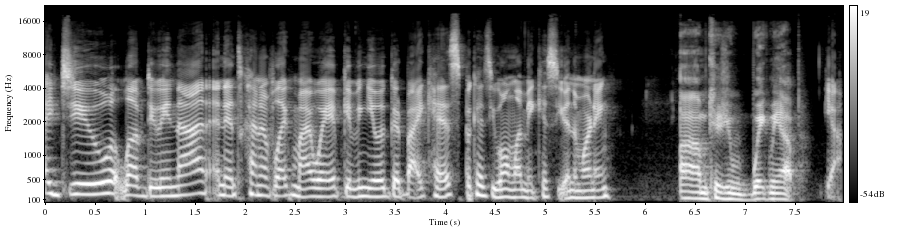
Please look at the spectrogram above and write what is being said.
I do love doing that and it's kind of like my way of giving you a goodbye kiss because you won't let me kiss you in the morning. Um, because you wake me up. Yeah.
